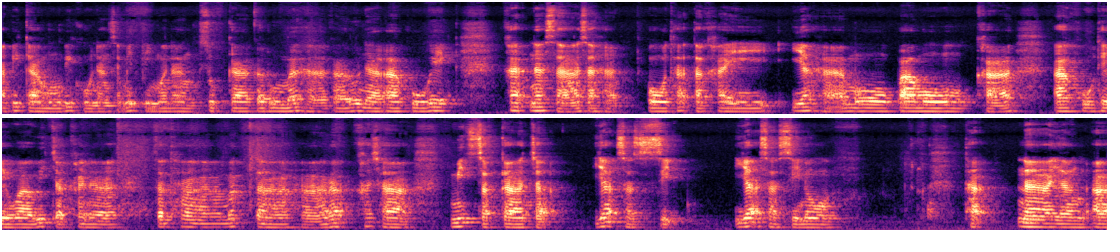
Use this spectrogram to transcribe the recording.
อภิกามูวิขูนางสมิติงวนังสุกากรุมหาการุณาอาคูเวกคะนาสาสหะโอทะตะไคยะหาโมปาโมขาอาคูเทวาวิจักขณาสทามัตตาหาระคชา มิสกาจะยะสัสสิยะสัสสิโนทะ นายังอา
